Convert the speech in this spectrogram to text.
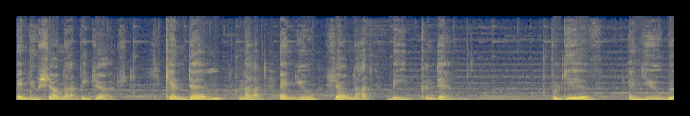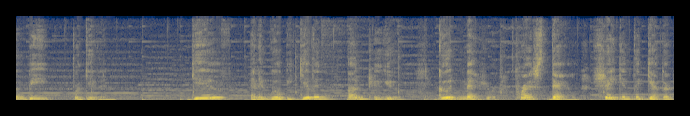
and you shall not be judged. Condemn not, and you shall not be condemned. Forgive, and you will be forgiven. Give, and it will be given unto you. Good measure, pressed down, shaken together,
